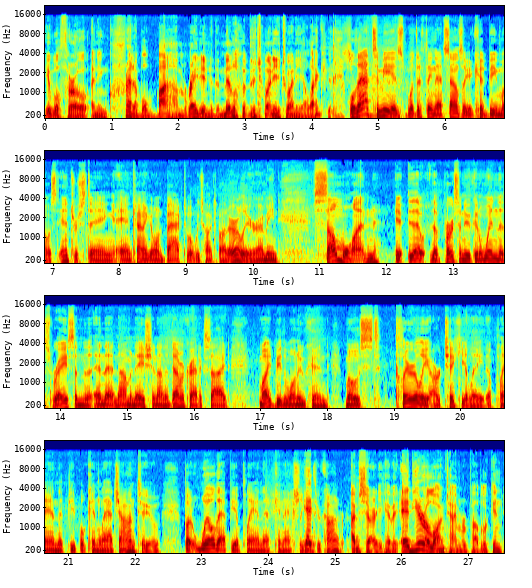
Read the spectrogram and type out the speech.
it will throw an incredible bomb right into the middle of the 2020 election. Well, that to me is what the thing that sounds like it could be most interesting, and kind of going back to what we talked about earlier. I mean, someone, it, the, the person who can win this race and, the, and that nomination on the Democratic side might be the one who can most clearly articulate a plan that people can latch onto, but will that be a plan that can actually get Ed, through Congress? I'm sorry, Kevin. Ed, you're a longtime Republican.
